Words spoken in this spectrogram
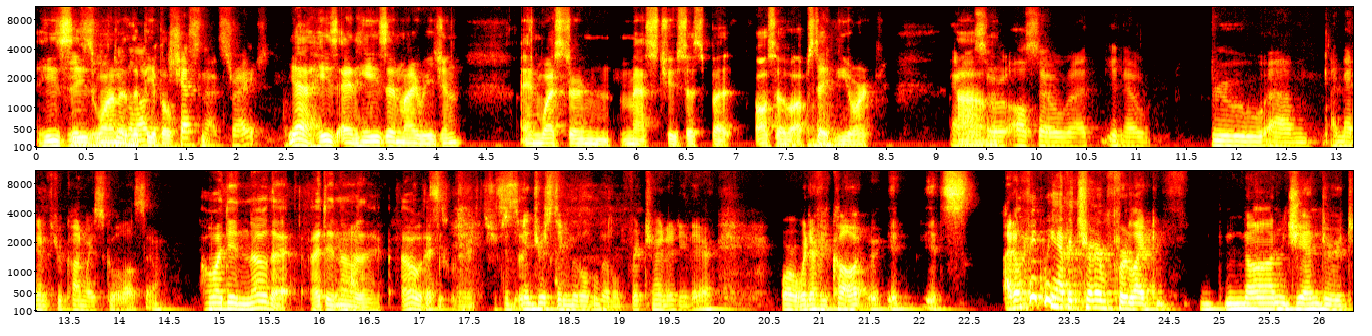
he's he's, he's one of the people. chestnuts, right? Yeah, he's and he's in my region, in Western Massachusetts, but also upstate New York. And also, um, also, uh, you know, through um, I met him through Conway School, also. Oh, I didn't know that. I didn't yeah. know that. Oh, it's, it's an interesting little little fraternity there or whatever you call it, it it's I don't think we have a term for like non-gendered,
